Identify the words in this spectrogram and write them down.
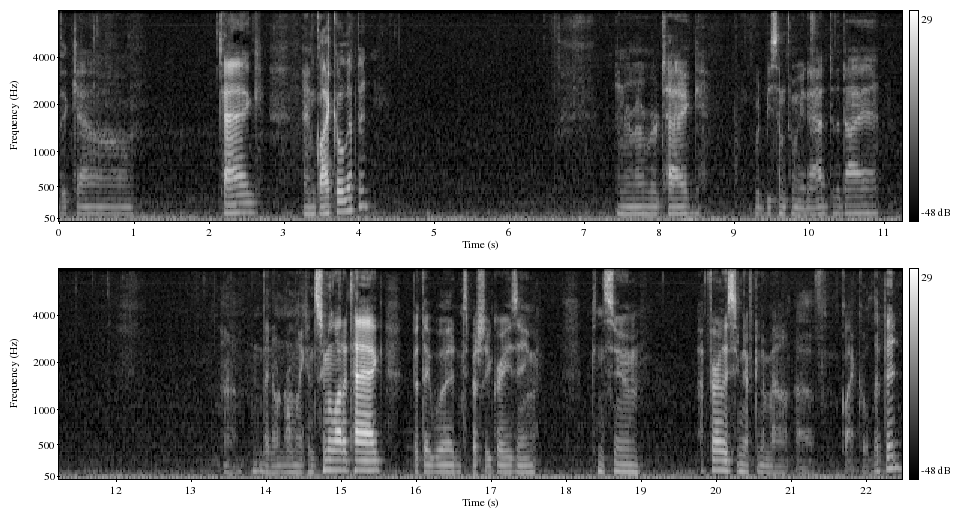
the cow tag and glycolipid. And remember, tag would be something we'd add to the diet. Um, they don't normally consume a lot of tag, but they would, especially grazing, consume a fairly significant amount of glycolipid.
